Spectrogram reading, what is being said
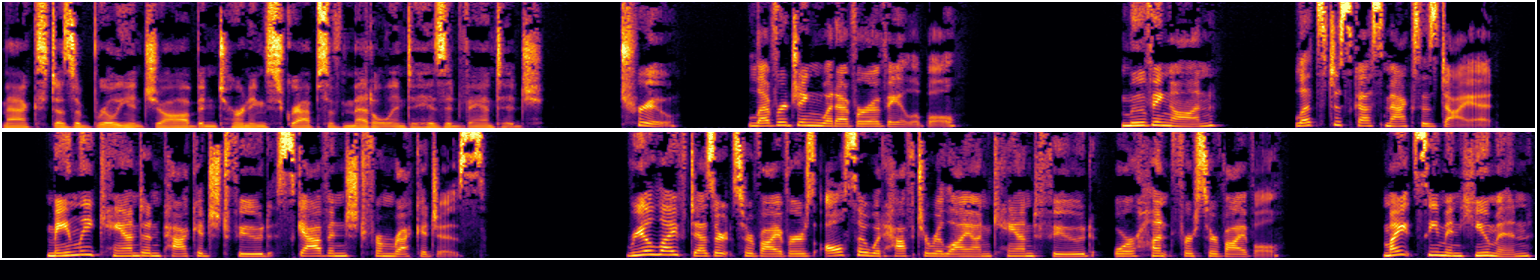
Max does a brilliant job in turning scraps of metal into his advantage. True, leveraging whatever available. Moving on, let's discuss Max's diet mainly canned and packaged food scavenged from wreckages. Real life desert survivors also would have to rely on canned food or hunt for survival. Might seem inhuman,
